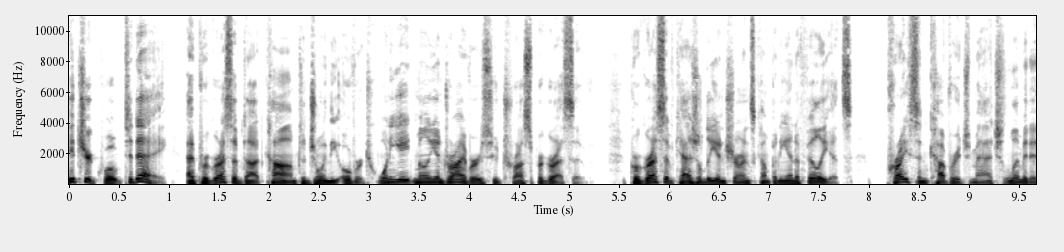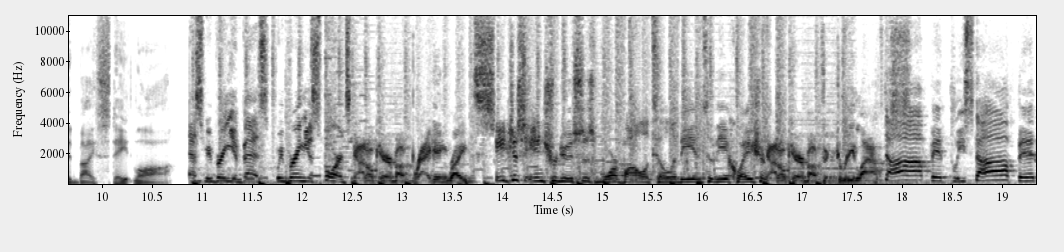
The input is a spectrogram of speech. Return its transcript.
Get your quote today at progressive.com to join the over 28 million drivers who trust Progressive. Progressive Casualty Insurance Company and Affiliates. Price and coverage match limited by state law. Yes, we bring you best. We bring you sports. I don't care about bragging rights. It just introduces more volatility into the equation. I don't care about victory laps. Stop it, please stop it.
